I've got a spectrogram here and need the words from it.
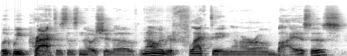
we practice this notion of not only reflecting on our own biases,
